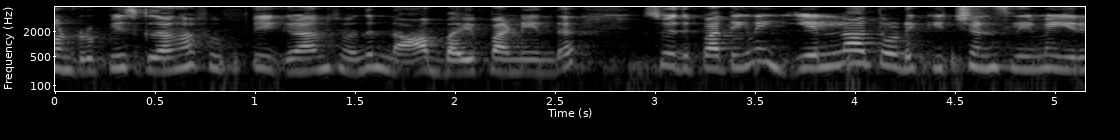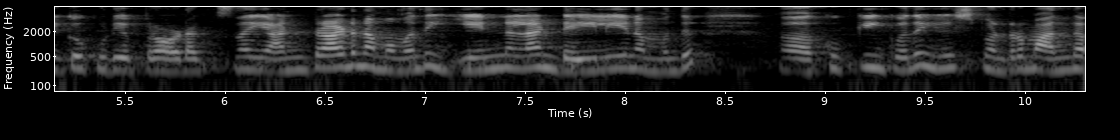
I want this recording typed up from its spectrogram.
ஒன் ருபீஸ்க்கு தாங்க ஃபிஃப்டி கிராம்ஸ் வந்து நான் பை பண்ணியிருந்தேன். ஸோ இது பார்த்தீங்கன்னா எல்லாத்தோட கிச்சன்ஸ்லேயுமே இருக்கக்கூடிய ப்ராடக்ட்ஸ் தான். அன்றாட நம்ம வந்து என்னெல்லாம் டெய்லியும் நம்ம வந்து குக்கிங்க்கு வந்து யூஸ் பண்ணுறோமோ அந்த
